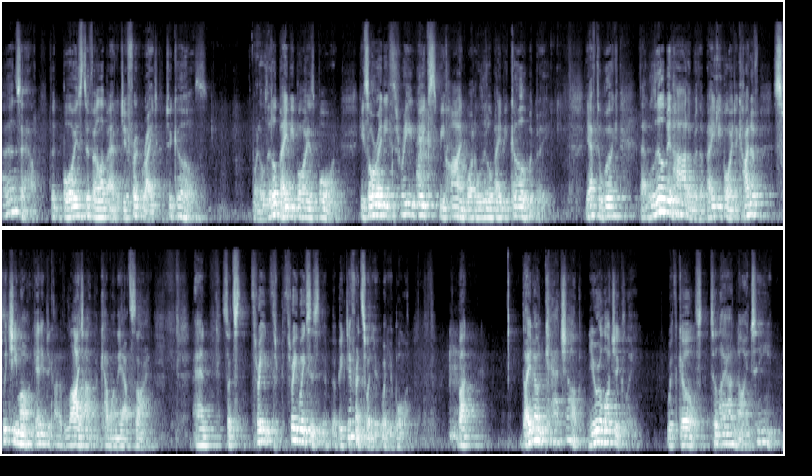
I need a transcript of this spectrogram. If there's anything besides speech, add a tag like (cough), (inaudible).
Turns out that boys develop at a different rate to girls. When a little baby boy is born, he's already three weeks behind what a little baby girl would be. You have to work that little bit harder with a baby boy to kind of switch him on, get him to kind of light up and come on the outside. And so it's three, th- three weeks is a big difference when, you, when you're born. But they don't catch up neurologically with girls till they are 19.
